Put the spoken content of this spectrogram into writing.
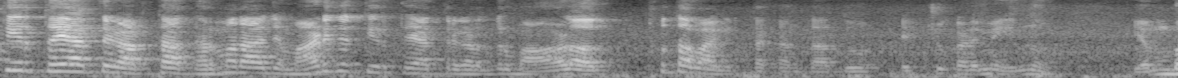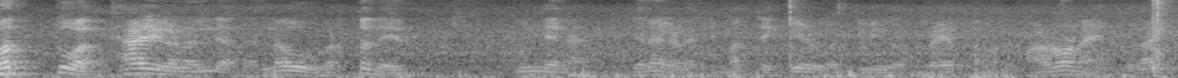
ತೀರ್ಥಯಾತ್ರೆಗಳು, ಅರ್ಥಾತ್ ಧರ್ಮರಾಜ ಮಾಡಿದ ತೀರ್ಥಯಾತ್ರೆಗಳಂತೂ ಬಹಳ ಅದ್ಭುತವಾಗಿರ್ತಕ್ಕಂಥದ್ದು. ಹೆಚ್ಚು ಕಡಿಮೆ ಇನ್ನು ಎಂಬತ್ತು ಅಧ್ಯಾಯಗಳಲ್ಲಿ ಅದೆಲ್ಲವೂ ಬರ್ತದೆ. ಮುಂದಿನ ದಿನಗಳಲ್ಲಿ ಮತ್ತೆ ಕೇಳುವ ತಿಳಿಯುವ ಪ್ರಯತ್ನವನ್ನು ಮಾಡೋಣ ಎಂಬುದಾಗಿ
